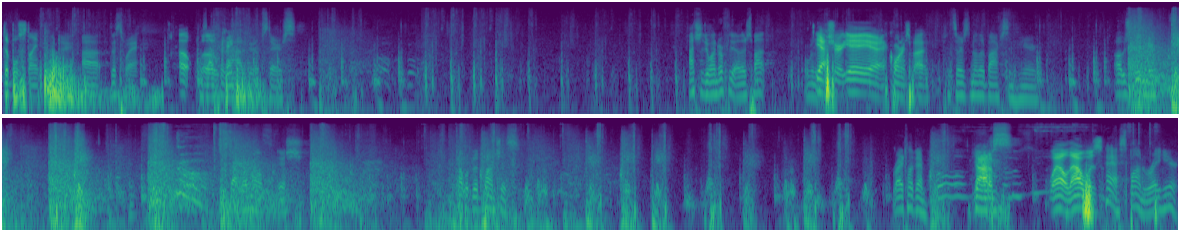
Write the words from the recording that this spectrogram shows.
double snipe. Okay, uh, this way. Oh, 'cause I okay. forgot how to get upstairs. Actually, do you want to go for the other spot? Over Yeah, there? sure. Yeah, yeah, yeah. Corner spot. Because there's another box in here. Oh, there's a dude in here. He's got one health-ish. Couple good punches. Right click him. Got Yes. him. Well, that was. Hey, I spawned right here.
